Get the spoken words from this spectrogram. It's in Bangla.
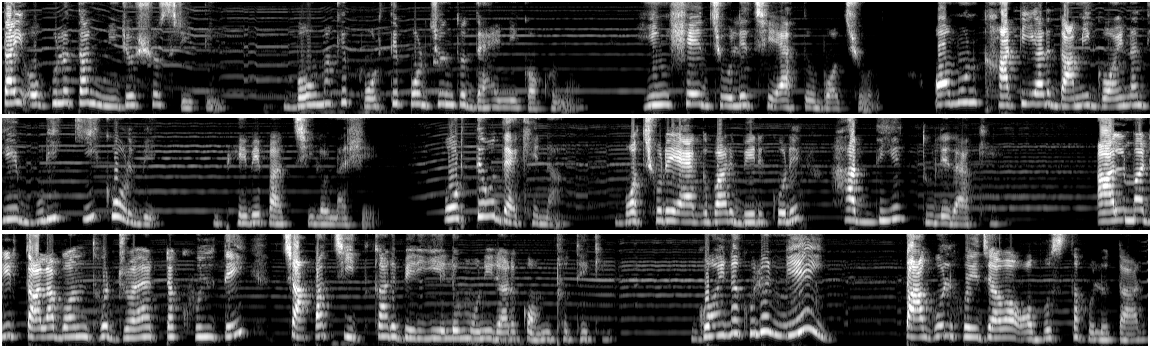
তাই ওগুলো তার নিজস্ব স্মৃতি। বৌমাকে পড়তে পর্যন্ত দেয়নি কখনো। হিংসে জ্বলেছে এত বছর। অমন খাঁটি আর দামি গয়না দিয়ে বুড়ি কি করবে? ভেবে পাচ্ছিল না সে। পড়তেও দেখে না। বছরে একবার বের করে হাত দিয়ে তুলে রাখে। আলমারির তালাবন্ধ ড্রয়ারটা খুলতেই চাপা চিৎকার বেরিয়ে এলো মনিরার কণ্ঠ থেকে। গয়নাগুলো নেই! পাগল হয়ে যাওয়া অবস্থা হলো তার।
